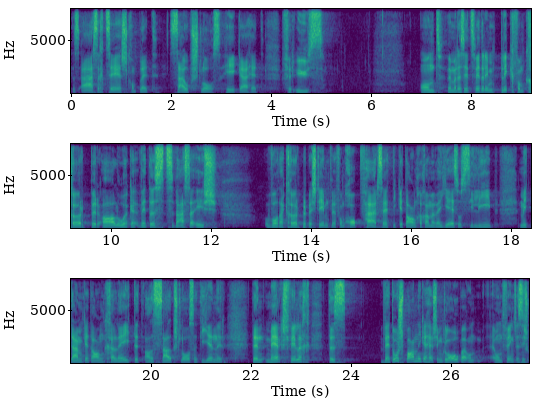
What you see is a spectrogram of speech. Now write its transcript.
Dass er sich zuerst komplett selbstlos hingegeben hat für uns. Und wenn wir das jetzt wieder im Blick vom Körper anschauen, wenn das das Wesen ist, wo der Körper bestimmt, wenn vom Kopf her solche Gedanken kommen, wenn Jesus sie Lieb mit dem Gedanken leitet, als selbstloser Diener, dann merkst du vielleicht, dass wenn du Spannungen hast im Glauben und, und findest, es ist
